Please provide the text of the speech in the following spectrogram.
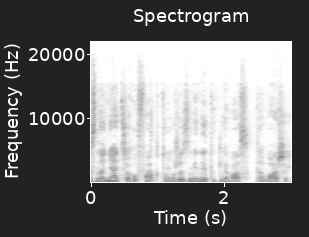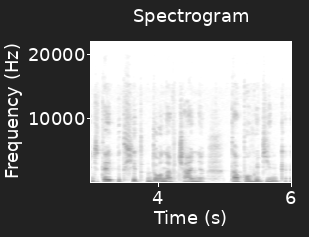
Знання цього факту може змінити для вас та ваших дітей підхід до навчання та поведінки.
